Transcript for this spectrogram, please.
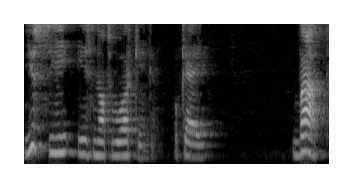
you see is not working okay? But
